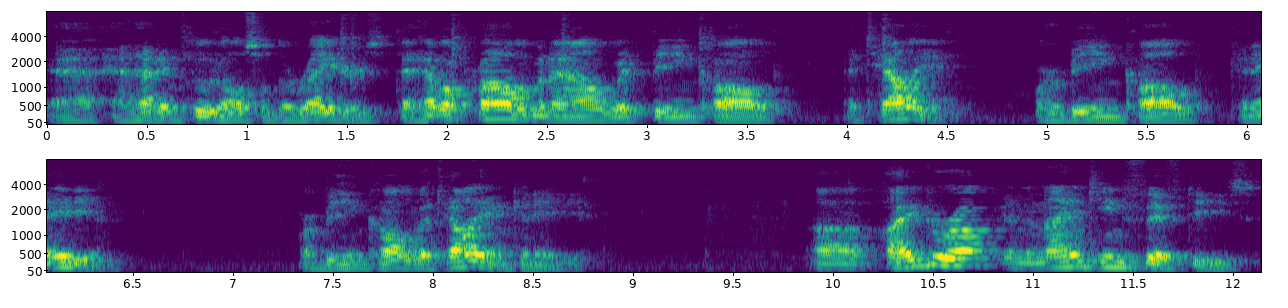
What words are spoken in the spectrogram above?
uh, and that includes also the writers, they have a problem now with being called Italian or being called Canadian or being called Italian Canadian. Uh, I grew up in the 1950s,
